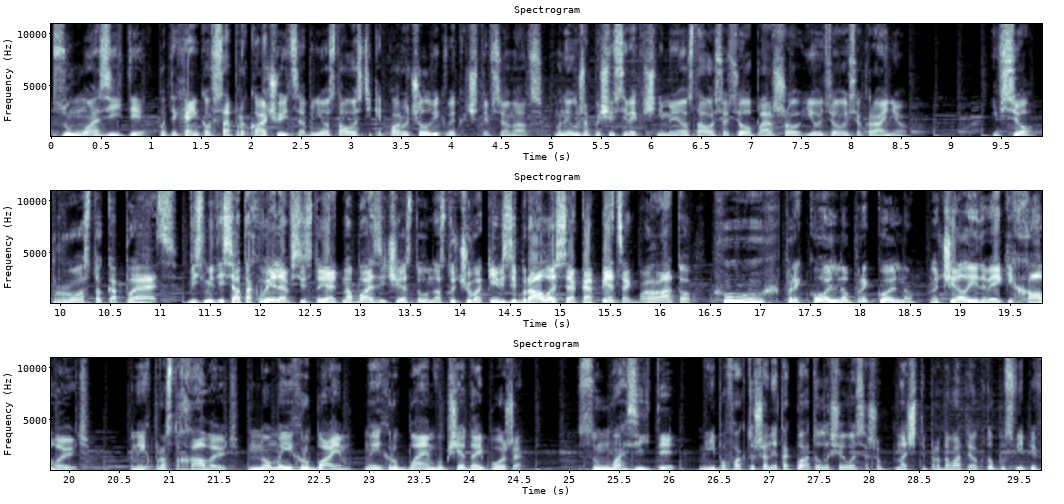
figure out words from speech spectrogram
з ума зійти. Потихенько все прокачується. Мені осталось тільки пару чоловік викачати всього на все. Вони вже почти всі викачені. Мені осталось оцього першого і оцього ось крайнього. І все, просто капець. 80-та хвиля, всі стоять на базі чисто. У нас тут чуваків зібралося, капець як багато. Фух, прикольно, прикольно. Ну чели, диви, які хавають. Вони їх просто хавають. Ну ми їх рубаємо. Ми їх рубаємо, вообще, дай Боже. З ума зійти. Мені по факту ще не так багато лишилося, щоб почати продавати октопус віпів.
